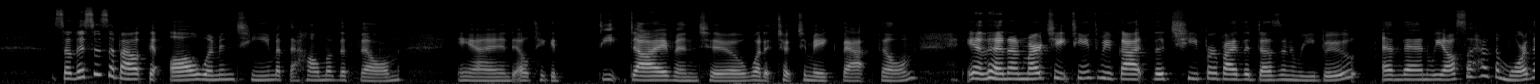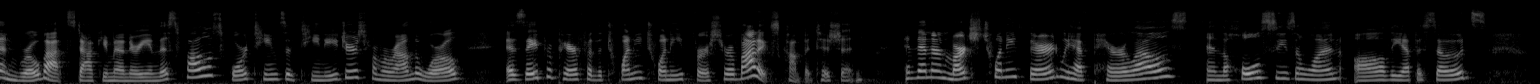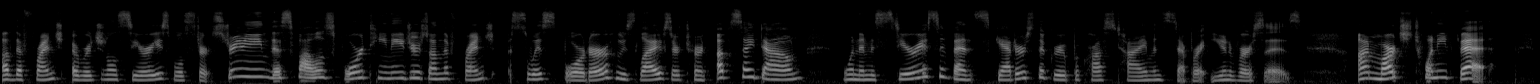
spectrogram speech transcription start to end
So this is about the all-women team at the helm of the film, and it'll take a deep dive into what it took to make that film. And then on March 18th, we've got the Cheaper by the Dozen reboot. And then we also have the More Than Robots documentary, and this follows four teams of teenagers from around the world as they prepare for the 2020 First Robotics Competition. And then on March 23rd, we have Parallels and the whole season one, all the episodes of the French original series will start streaming. This follows four teenagers on the French Swiss border whose lives are turned upside down when a mysterious event scatters the group across time and separate universes. On March 25th,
